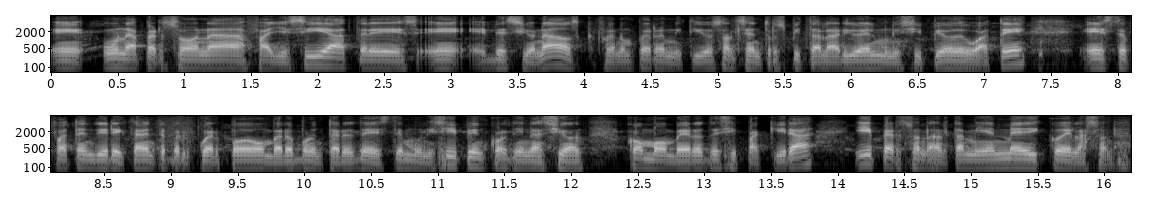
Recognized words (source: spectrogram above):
eh, una persona fallecida, tres eh, lesionados que fueron pues, remitidos al centro hospitalario del municipio de Ubaté. Este fue atendido directamente por el cuerpo de bomberos voluntarios de este municipio en coordinación con bomberos de Zipaquirá y personal también médico de la zona.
